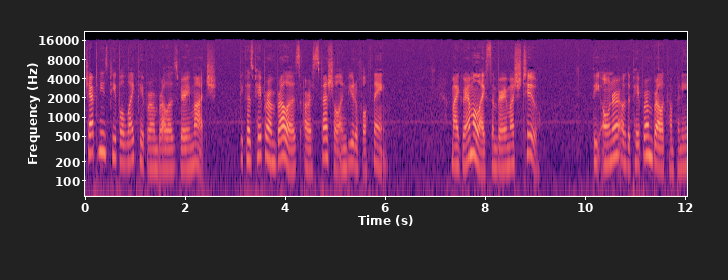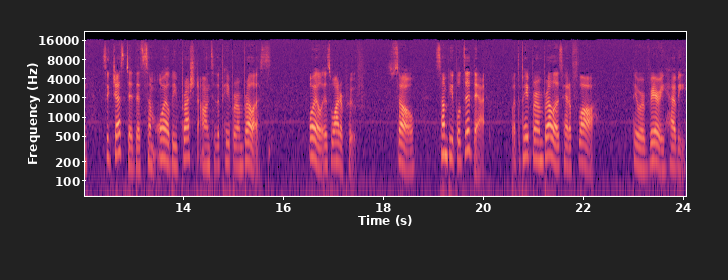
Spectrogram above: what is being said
Japanese people like paper umbrellas very much because paper umbrellas are a special and beautiful thing. My grandma likes them very much too. The owner of the paper umbrella company suggested that some oil be brushed onto the paper umbrellas. Oil is waterproof. So, some people did that, but the paper umbrellas had a flaw. They were very heavy.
